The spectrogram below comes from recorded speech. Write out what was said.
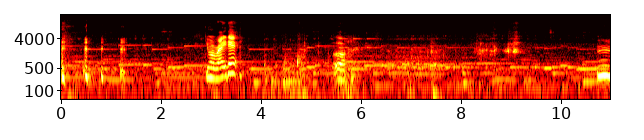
you want to ride it? Ugh. Mmm.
